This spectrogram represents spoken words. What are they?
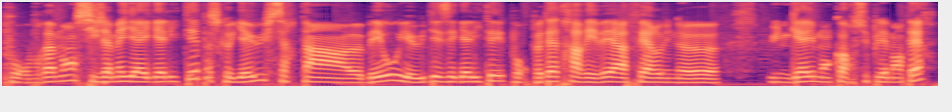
pour vraiment si jamais il y a égalité parce qu'il y a eu certains euh, BO, il y a eu des égalités pour peut-être arriver à faire euh, une game encore supplémentaire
